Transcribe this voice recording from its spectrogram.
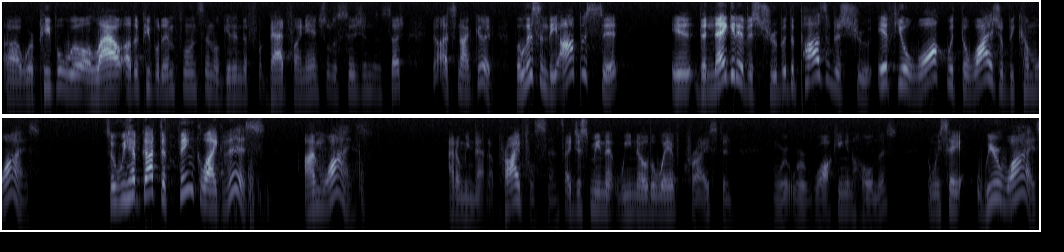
uh, where people will allow other people to influence them. They'll get into f- bad financial decisions and such. No, that's not good. But listen, the opposite, is, the negative is true, but the positive is true. If you'll walk with the wise, you'll become wise. So we have got to think like this I'm wise. I don't mean that in a prideful sense. I just mean that we know the way of Christ and, and we're, we're walking in wholeness. And we say, we're wise.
